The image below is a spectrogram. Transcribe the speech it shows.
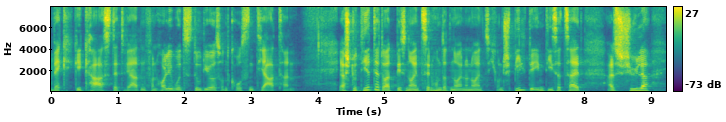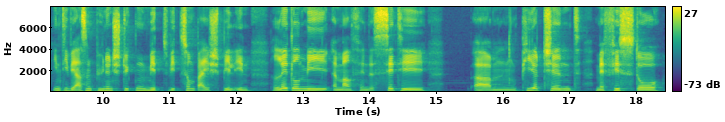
weggecastet werden von Hollywood-Studios und großen Theatern. Er studierte dort bis 1999 und spielte in dieser Zeit als Schüler in diversen Bühnenstücken mit, wie zum Beispiel in Little Me, A Month in the City, ähm, Peerchint, Mephisto,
